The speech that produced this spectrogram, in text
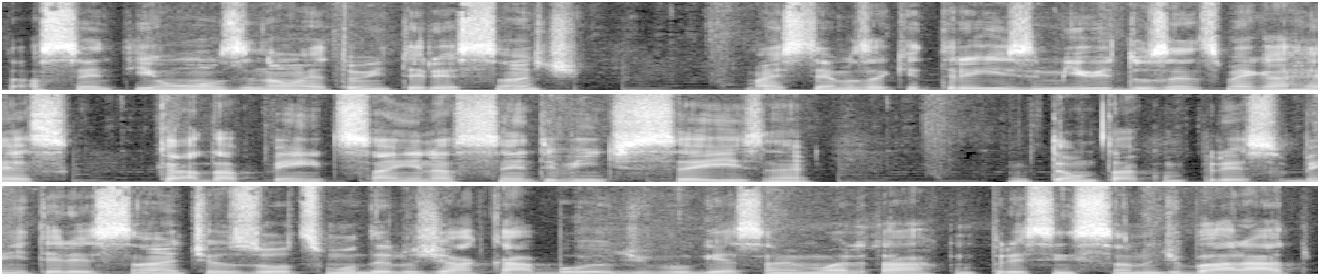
tá 111, não é tão interessante, mas temos aqui 3200 MHz, cada pente saindo a 126, né? Então tá com preço bem interessante, os outros modelos já acabou, eu divulguei essa memória, tava com preço insano de barato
